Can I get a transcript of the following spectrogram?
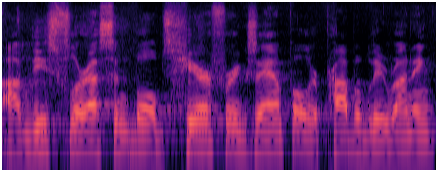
Um, these fluorescent bulbs here, for example, are probably running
